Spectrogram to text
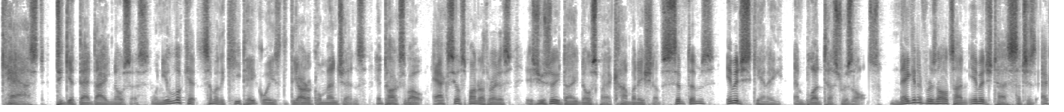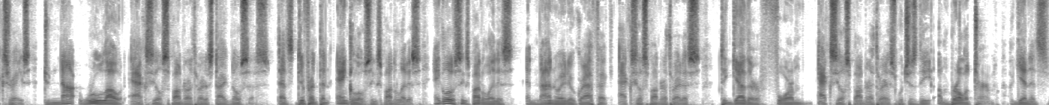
cast to get that diagnosis. When you look at some of the key takeaways that the article mentions, it talks about axial spondyloarthritis is usually diagnosed by a combination of symptoms, image scanning, and blood test results. Negative results on image tests such as x-rays do not rule out axial spondyloarthritis diagnosis. That's different than ankylosing spondylitis. Ankylosing spondylitis and non-radiographic axial spondyloarthritis together form axial spondyloarthritis, which is the umbrella term. Again, it's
